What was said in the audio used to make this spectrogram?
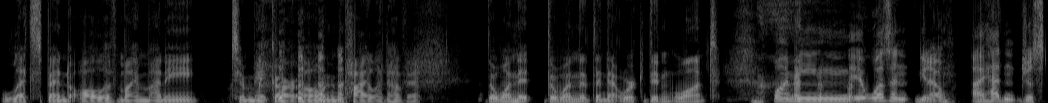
let's spend all of my money to make our own pilot of it. The one that the one that the network didn't want. Well, I mean, it wasn't, you know, I hadn't just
